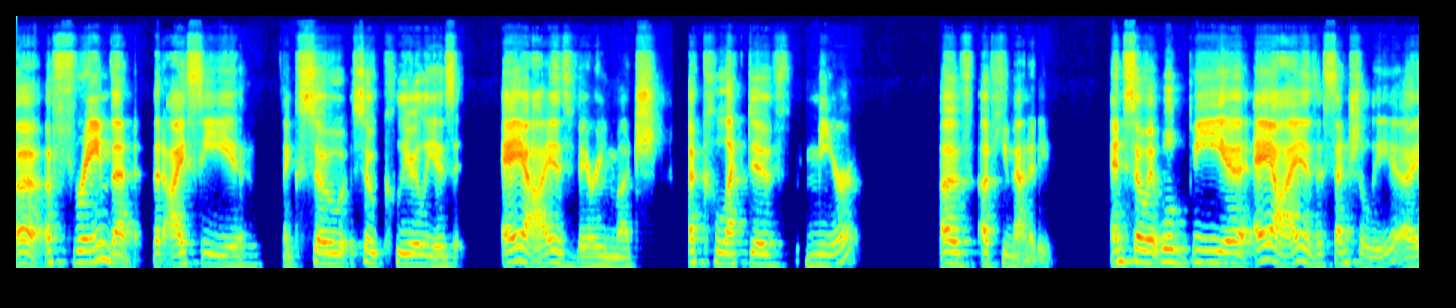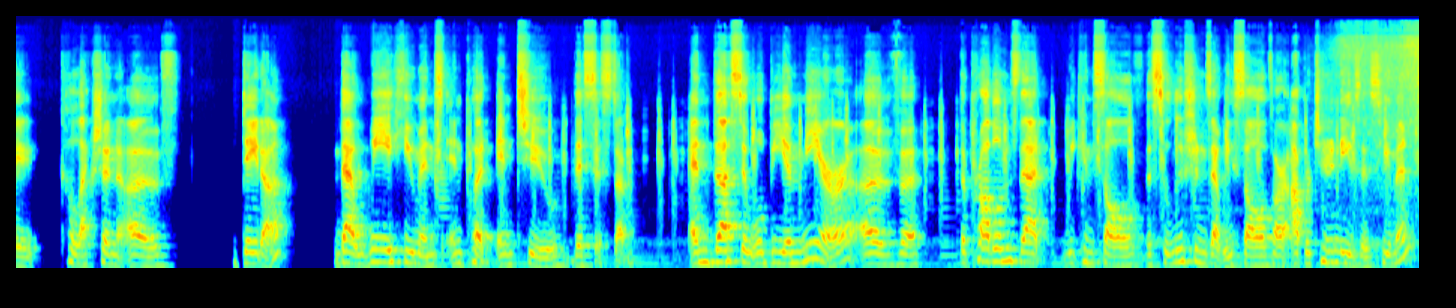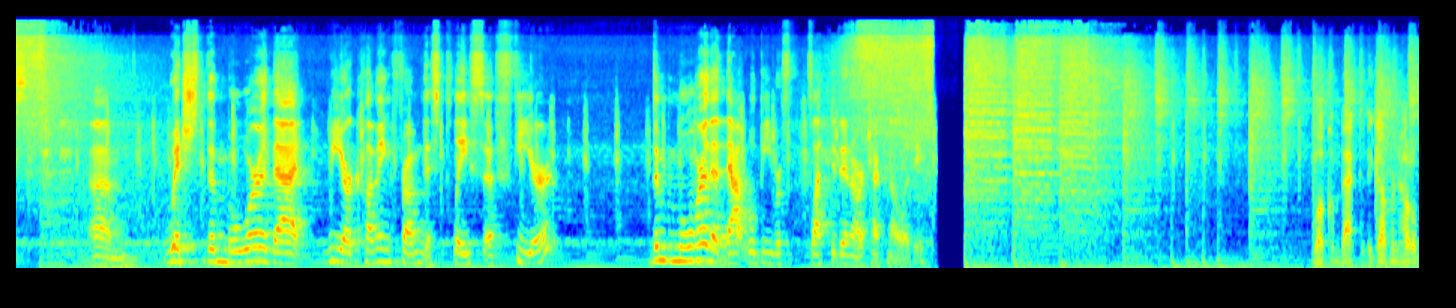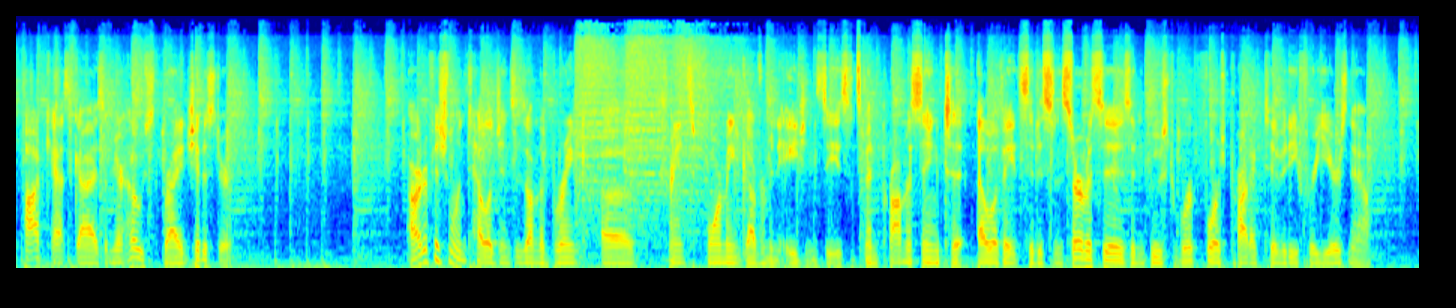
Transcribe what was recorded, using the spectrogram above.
A, a frame that that I see like so so clearly is AI is very much a collective mirror of of humanity. And so it will be uh, AI is essentially a collection of data that we humans input into this system. And thus it will be a mirror of uh, the problems that we can solve, the solutions that we solve, our opportunities as humans. Um, which the more that we are coming from this place of fear, the more that that will be reflected in our technology. Welcome back to the Government Huddle podcast, guys. I'm your host, Brian Chidester. Artificial intelligence is on the brink of transforming government agencies. It's been promising to elevate citizen services and boost workforce productivity for years now.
